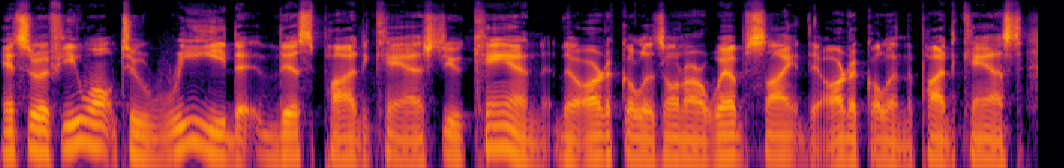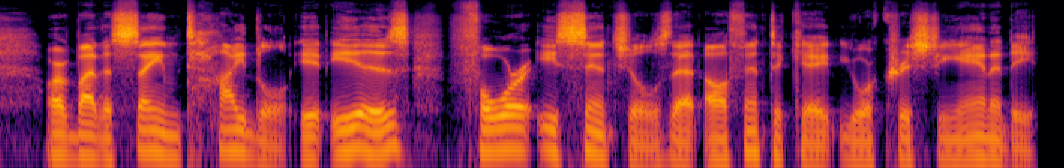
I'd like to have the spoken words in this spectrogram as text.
And so, if you want to read this podcast, you can. The article is on our website. The article and the podcast are by the same title. It is Four Essentials That Authenticate Your Christianity.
